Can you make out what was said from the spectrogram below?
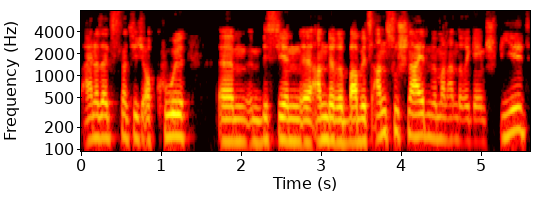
einerseits ist es natürlich auch cool, ähm, ein bisschen äh, andere Bubbles anzuschneiden, wenn man andere Games spielt.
